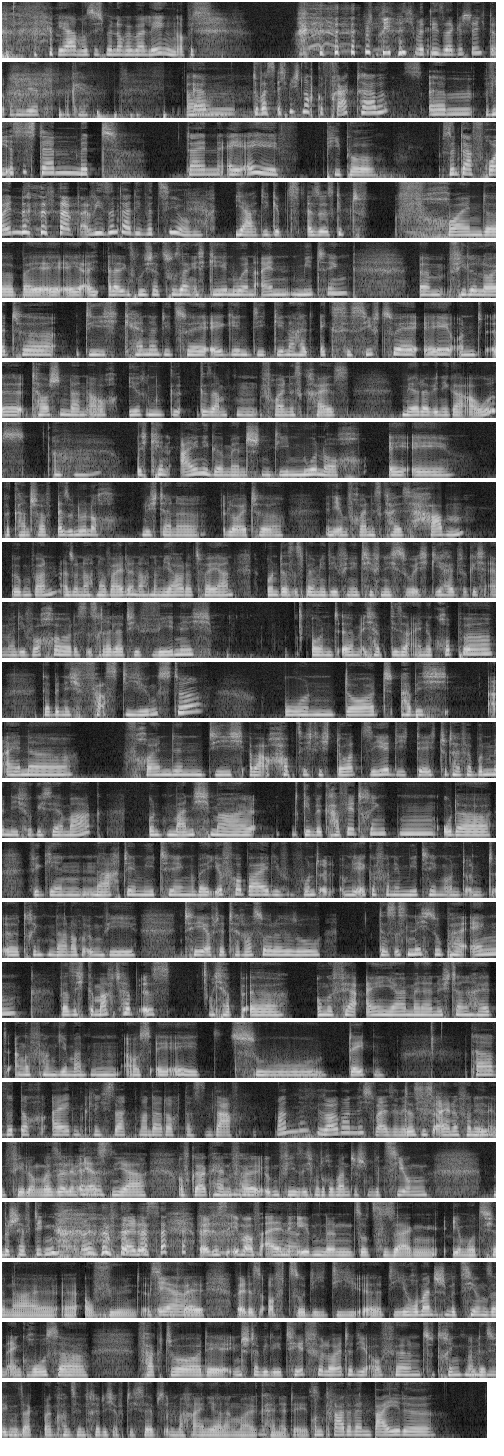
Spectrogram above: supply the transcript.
ja, muss ich mir noch überlegen, ob ich, wie ich mit dieser Geschichte umgehe. Okay. Ähm, du, was ich mich noch gefragt habe, ähm, wie ist es denn mit deinen AA-People? Sind da Freunde? dabei? wie sind da die Beziehungen? Ja, die gibt's. Also es gibt Freunde bei AA. Allerdings muss ich dazu sagen, ich gehe nur in ein Meeting. Ähm, viele Leute, die ich kenne, die zu AA gehen, die gehen halt exzessiv zu AA und äh, tauschen dann auch ihren ge gesamten Freundeskreis mehr oder weniger aus. Ich kenne einige Menschen, die nur noch AA-Bekanntschaft, also nur noch nüchterne Leute in ihrem Freundeskreis haben irgendwann, also nach einer Weile, nach einem Jahr oder zwei Jahren. Und das ist bei mir definitiv nicht so. Ich gehe halt wirklich einmal die Woche, das ist relativ wenig. Und ähm, ich habe diese eine Gruppe, da bin ich fast die jüngste. Und dort habe ich eine Freundin, die ich aber auch hauptsächlich dort sehe, die, der ich total verbunden bin, die ich wirklich sehr mag. Und manchmal gehen wir Kaffee trinken oder wir gehen nach dem Meeting bei ihr vorbei. Die wohnt um die Ecke von dem Meeting und, und äh, trinken da noch irgendwie Tee auf der Terrasse oder so. Das ist nicht super eng. Was ich gemacht habe, ist, ich habe äh, ungefähr ein Jahr in meiner Nüchternheit angefangen, jemanden aus AA zu daten. Da wird doch eigentlich, sagt man da doch, das darf man nicht, soll man nicht, weiß ich nicht. Das ist eine von den Empfehlungen. Man soll im ersten Jahr auf gar keinen Fall irgendwie sich mit romantischen Beziehungen beschäftigen, weil das, weil das eben auf allen Ja. Ebenen sozusagen emotional äh, aufwühlend ist. Ja. Und weil, weil das oft so die, die, äh, die romantischen Beziehungen sind ein großer Faktor der Instabilität für Leute, die aufhören zu trinken. Und deswegen sagt man, konzentriere dich auf dich selbst und mach ein Jahr lang mal keine Dates. Und gerade wenn beide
